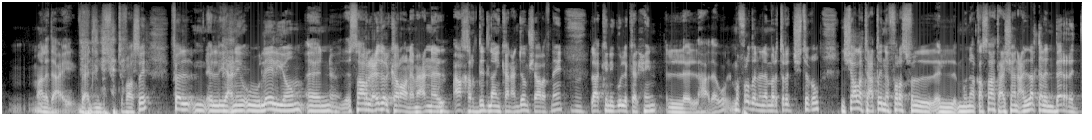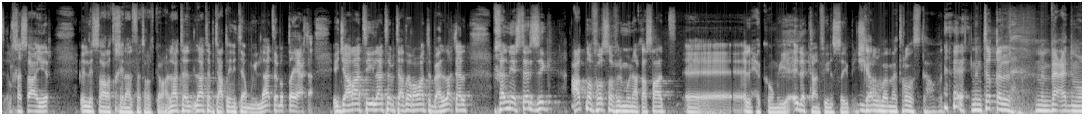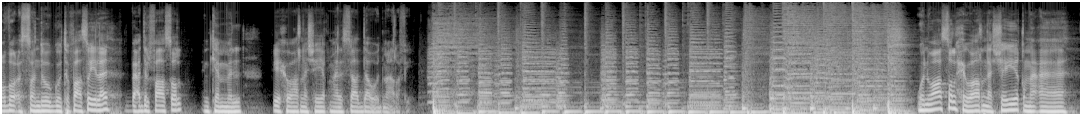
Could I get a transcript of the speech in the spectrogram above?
ما له داعي بعد التفاصيل. فال يعني ولليوم آه، صار العذر كورونا مع إن آخر ديدلاين كان عندهم شهر اثنين لكن يقول لك الحين ال- ال- هذا. والمفروض إن لما ترد تشتغل إن شاء الله تعطينا فرص في ال- المناقصات عشان على الأقل نبرد الخسائر اللي صارت خلال فترة كورونا. لا لا تبي تعطيني تمويل لا تبي تطيع إيجاراتي لا تبي تعطي رواتب على الأقل خلني أسترزق عطنا فرصة في المناقصات آه، الحكومية إذا كان في نصيب إن شاء الله. قلبه متروس داود. ننتقل من بعد موضوع الصندوق وتفاصيله بعد الفاصل نكمل في حوارنا الشيق مع الأستاذ داود معرفي. ونواصل حوارنا الشيق مع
